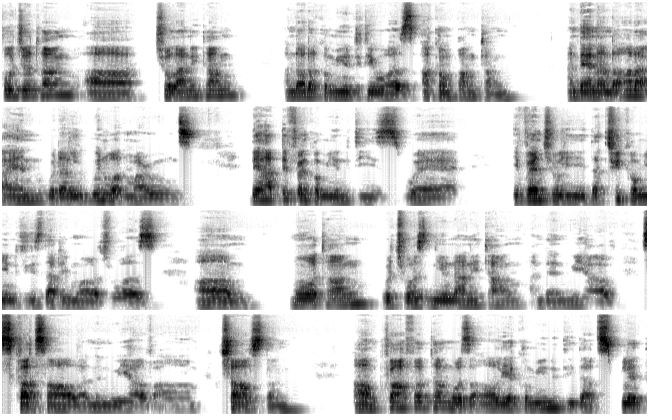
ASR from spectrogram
Kojotang, uh, Trelawny Town, another community was Accompong Town. And then on the other end, with the Windward Maroons, they had different communities where eventually the three communities that emerged was um, Moore Town, which was New Nanny Town, and then we have Scots Hall, and then we have um, Charleston. Um, Crawford Town was an earlier community that split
